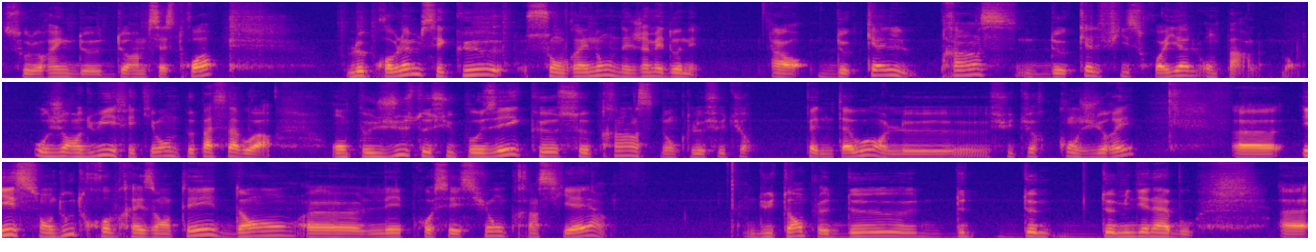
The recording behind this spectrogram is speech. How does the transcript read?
sous le règne de, de Ramsès III. Le problème, c'est que son vrai nom n'est jamais donné. Alors, de quel prince, de quel fils royal on parle? Aujourd'hui, effectivement, on ne peut pas savoir. On peut juste supposer que ce prince, donc le futur Pentaour, le futur conjuré, euh, est sans doute représenté dans euh, les processions princières du temple de, de, de, euh,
